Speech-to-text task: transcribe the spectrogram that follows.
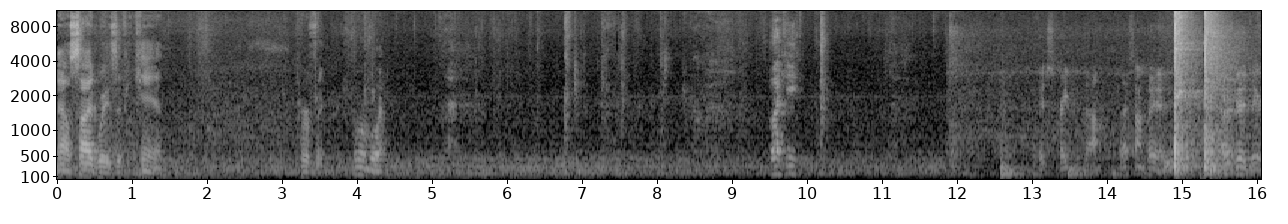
Now sideways if you can. Perfect. Come on, boy. Lucky. It scraped the top. That's not bad. That was good there,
